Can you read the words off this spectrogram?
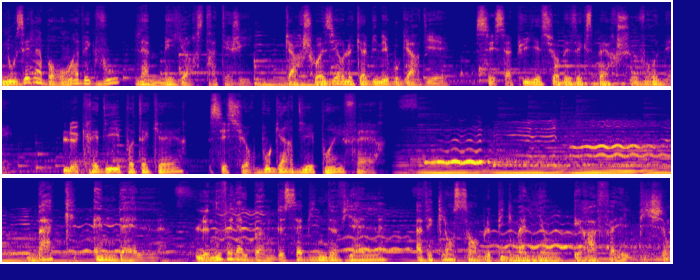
nous élaborons avec vous la meilleure stratégie. Car choisir le cabinet Bougardier, c'est s'appuyer sur des experts chevronnés. Le crédit hypothécaire, c'est sur bougardier.fr. Bac Endel, le nouvel album de Sabine Devielle avec l'ensemble Pygmalion et Raphaël Pichon.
